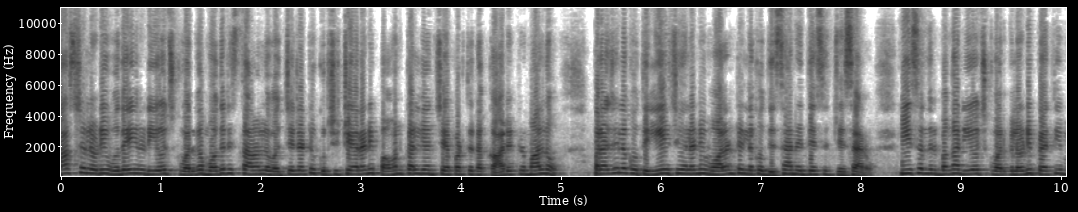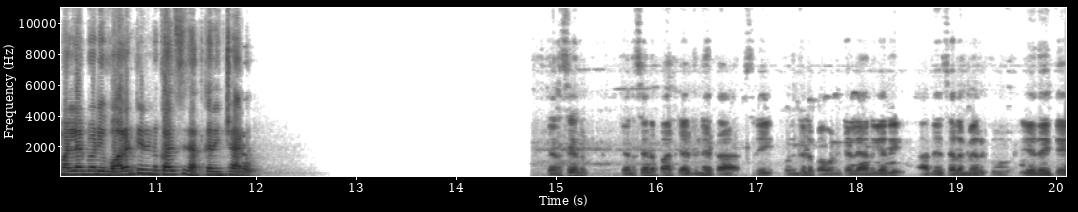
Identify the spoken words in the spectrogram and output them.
రాష్ట్రంలోని ఉదయగిరి నియోజకవర్గం మొదటి స్థానంలో వచ్చేటట్టు కృషి చేయాలని పవన్ కళ్యాణ్ చేపడుతున్న కార్యక్రమాలను ప్రజలకు తెలియజేయాలని వాలంటీర్లకు దిశానిర్దేశం చేశారు. ఈ సందర్భంగా నియోజకవర్గంలోని ప్రతి మండలంలోని వాలంటీర్లను కలిసి సత్కరించారు. జనసేన జనసేన పార్టీ అధినేత శ్రీ కొణిదెల పవన్ కళ్యాణ్ గారి ఆదేశాల మేరకు ఏదైతే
